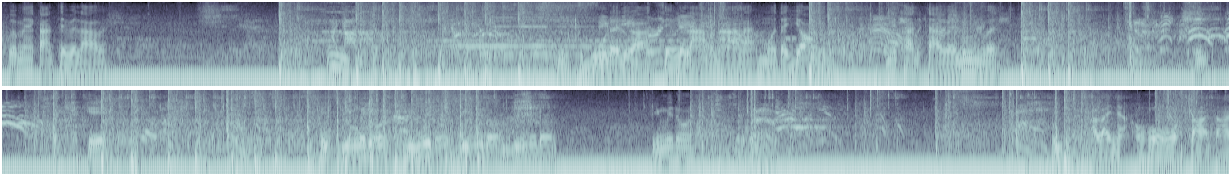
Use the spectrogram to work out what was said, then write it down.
เพื่อไม่ให้การเสียเวลาเว้ยอืมอืมกูบูเลยดีกว่า เสียเวลามานานแล้วมัวแต่ย่อง ไม่ทันใจวัยรุ่นเว้ยโอเคเฮ้ยยิงไม่โดนยิงไม่โดนยิงไม่โดนยิงไม่โดน ยิงไม่โดนเดี๋ยวเดี๋ยวเฮ้ยอะไรเนี่ย โอ้โห ตายตาย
